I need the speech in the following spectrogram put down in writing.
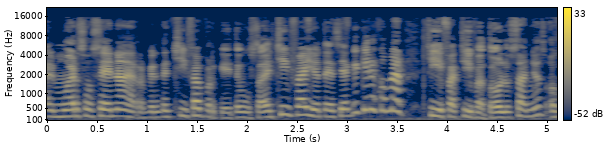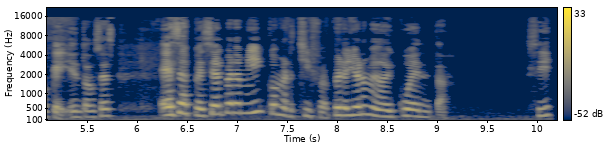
Almuerzo, cena, de repente chifa porque te gusta el chifa y yo te decía, ¿qué quieres comer? Chifa, chifa, todos los años. Ok, entonces es especial para mí comer chifa, pero yo no me doy cuenta. ¿Sí?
